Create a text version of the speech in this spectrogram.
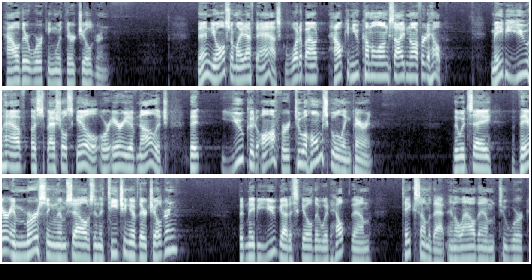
how they're working with their children. Then you also might have to ask, what about how can you come alongside and offer to help? Maybe you have a special skill or area of knowledge that you could offer to a homeschooling parent that would say they're immersing themselves in the teaching of their children, but maybe you've got a skill that would help them take some of that and allow them to work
